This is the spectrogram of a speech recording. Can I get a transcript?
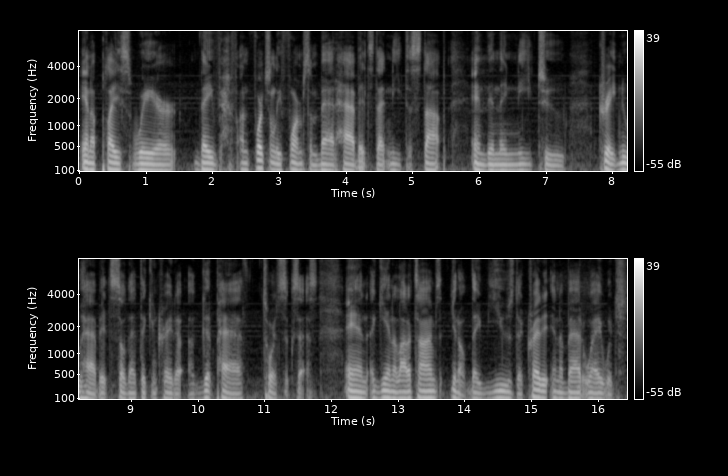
in a place where they've unfortunately formed some bad habits that need to stop, and then they need to create new habits so that they can create a, a good path towards success. And again, a lot of times, you know, they've used their credit in a bad way, which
